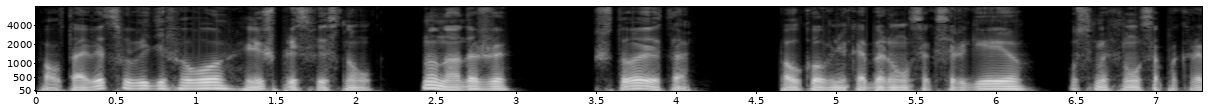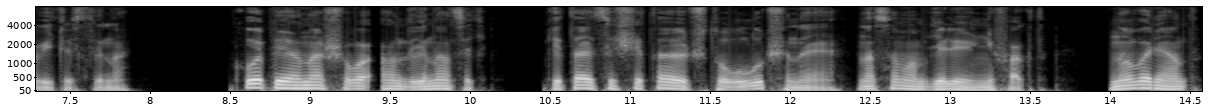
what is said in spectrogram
Полтавец, увидев его, лишь присвистнул. «Ну надо же!» «Что это?» Полковник обернулся к Сергею, усмехнулся покровительственно. «Копия нашего Ан-12. Китайцы считают, что улучшенная, на самом деле не факт. Но вариант.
